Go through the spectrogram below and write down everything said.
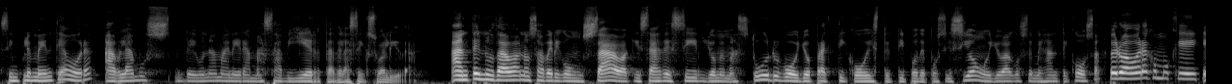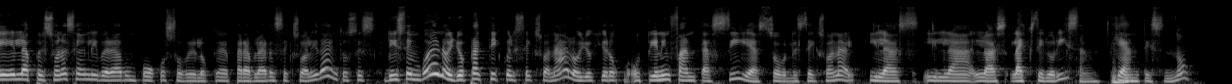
Simplemente ahora hablamos de una manera más abierta de la sexualidad. Antes nos daba, nos avergonzaba quizás decir yo me masturbo, yo practico este tipo de posición o yo hago semejante cosa, pero ahora como que eh, las personas se han liberado un poco sobre lo que para hablar de sexualidad, entonces dicen bueno yo practico el sexo anal o yo quiero o tienen fantasías sobre el sexo anal y las y la, las la exteriorizan que antes no.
